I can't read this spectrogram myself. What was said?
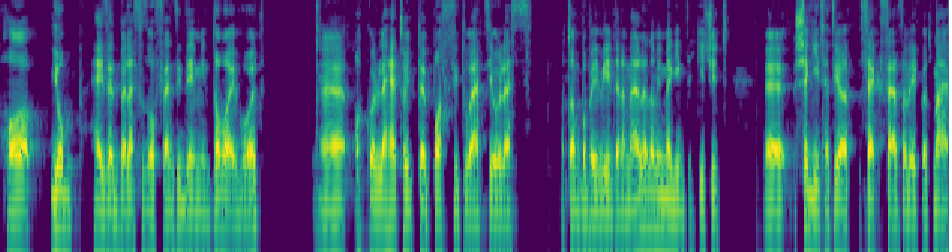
ha jobb helyzetben lesz az offenz idén, mint tavaly volt, eh, akkor lehet, hogy több passz szituáció lesz a Tampa Bay védelem ellen, ami megint egy kicsit segítheti a szex százalékot már.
